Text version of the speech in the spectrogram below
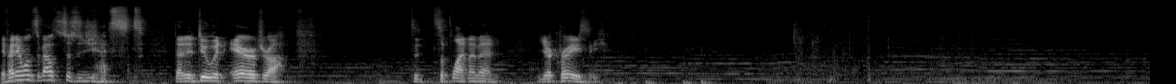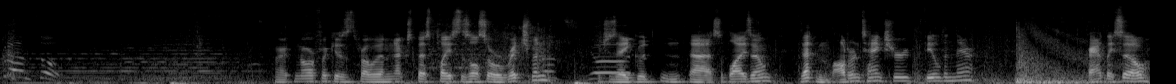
if anyone's about to suggest that it do an airdrop to supply my men, you're crazy. Alright, Norfolk is probably the next best place. There's also Richmond, which is a good uh, supply zone. Is that modern tanks you're fielding there? Apparently so.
